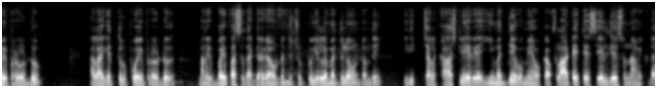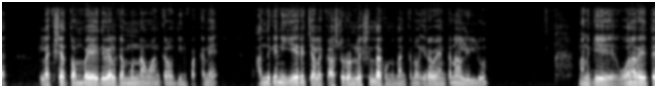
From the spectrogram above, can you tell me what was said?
వైపు రోడ్డు అలాగే తూర్పు వైపు రోడ్డు. మనకి బైపాస్ దగ్గరగా ఉంటుంది చుట్టూ ఇళ్ళ మధ్యలో ఉంటుంది. ఇది చాలా కాస్ట్లీ ఏరియా. ఈ మధ్య మేము ఒక ఫ్లాట్ అయితే సేల్ చేస్తున్నాం ఇక్కడ. లక్ష తొంభై ఐదు వేలకు అమ్మున్నాము అంకనం దీని పక్కనే. అందుకని ఈ ఏరియా చాలా కాస్ట్ రెండు లక్షల దాకా ఉంటుంది అంకనం ఇరవై అంకనాలు ఇల్లు. మనకి ఓనర్ అయితే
